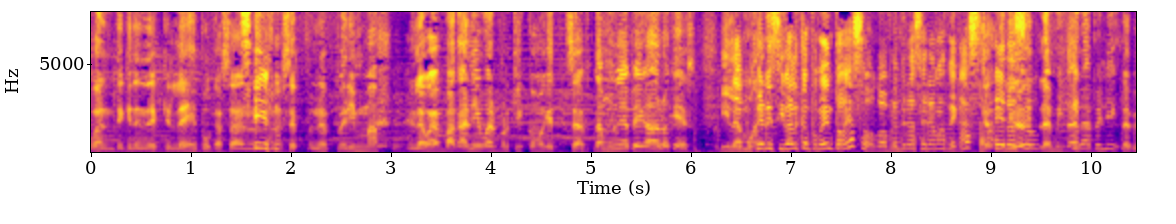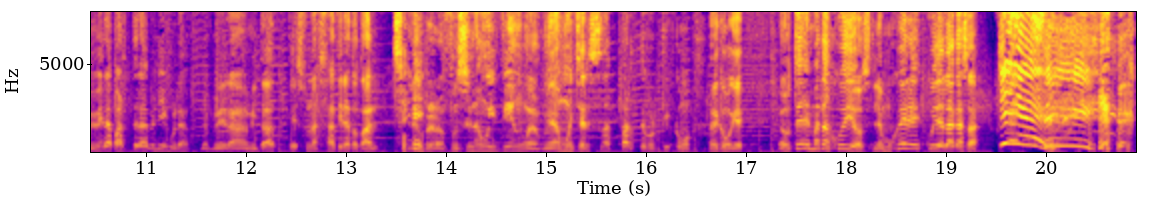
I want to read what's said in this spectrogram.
bueno, hay que entender que en la época, o sea, no, Sí. no, se- no esperéis más. Y la weá es bacán igual, porque es como que o sea, está muy apegado a lo que es. y las mujeres iban al campamento a eso, a aprender a hacer amas de casa. Era eso. la mitad de la película, la primera parte de la película, la primera mitad es una sátira total. Sí. La- pero funciona muy bien, weón. Me da mucha risa esa parte porque es como, no es como que ustedes matan judíos, las mujeres cuidan la casa. ¡Sí! Es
